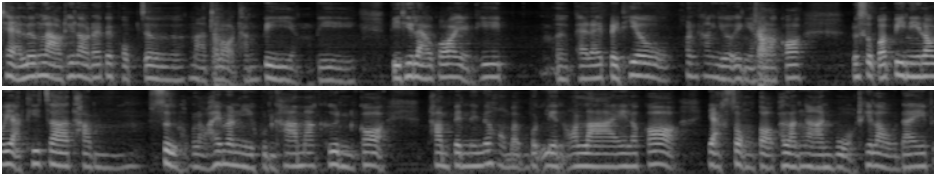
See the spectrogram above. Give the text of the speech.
แชร์เรื่องราวที่เราได้ไปพบเจอมาตลอดทั้งปีอย่างปี ปีที่แล้วก็อย่างที่เอ่อแพรได้ไปเที่ยวค่อนข้างเยอะอย่างเงี้ยครับค่ะแล้วก็รู้สึกว่าปีนี้เราอยากที่จะทำสื่อของเราให้มันมีคุณค่ามากขึ้น ก็ ทำเป็นในเรื่องของแบบบทเรียนออนไลน์ แล้วก็อยากส่งต่อพลังงานบวกที่เราได้ไป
